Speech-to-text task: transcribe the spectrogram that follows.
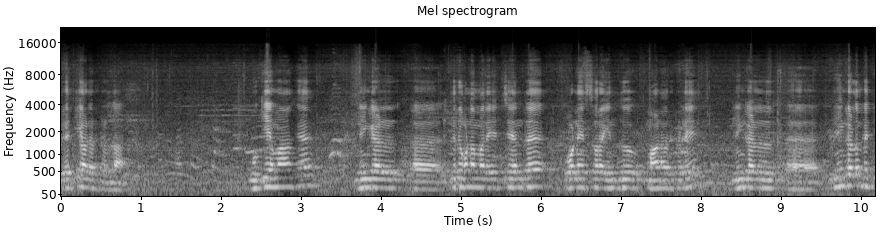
வெற்றியாளர்கள் தான். முக்கியமாக நீங்கள் அஹ், திருவண்ணாமலையைச் சேர்ந்த புவனேஸ்வர இந்து மாணவர்களே நீங்கள் அஹ், நீங்களும் வெற்றி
